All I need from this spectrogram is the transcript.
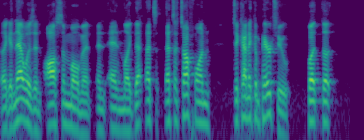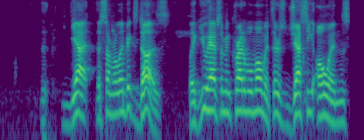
like, and that was an awesome moment. And and like that, that's that's a tough one to kind of compare to. But the th- yet the Summer Olympics does. Like you have some incredible moments. There's Jesse Owens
